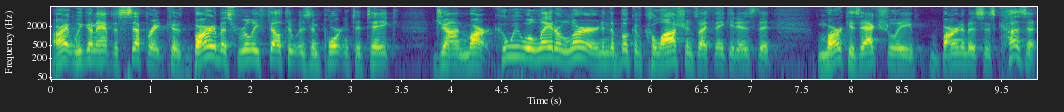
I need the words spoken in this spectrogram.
All right, we're going to have to separate because Barnabas really felt it was important to take John Mark, who we will later learn in the book of Colossians, I think it is, that Mark is actually Barnabas' cousin.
